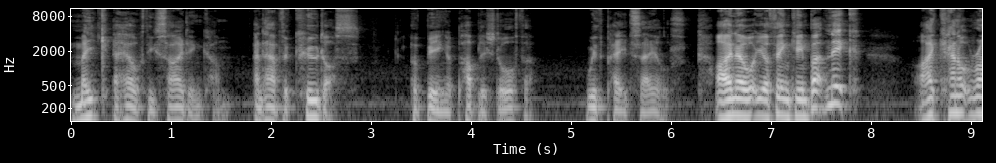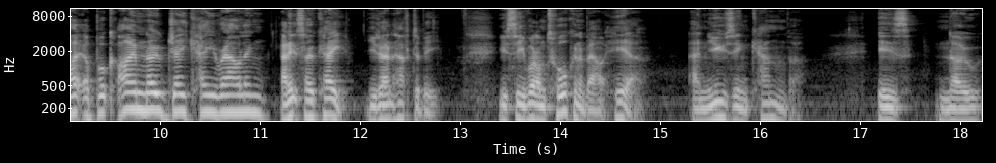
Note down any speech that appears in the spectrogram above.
make a healthy side income, and have the kudos of being a published author with paid sales. I know what you're thinking, but Nick, I cannot write a book. I'm no J.K. Rowling. And it's okay, you don't have to be. You see, what I'm talking about here and using Canva is no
